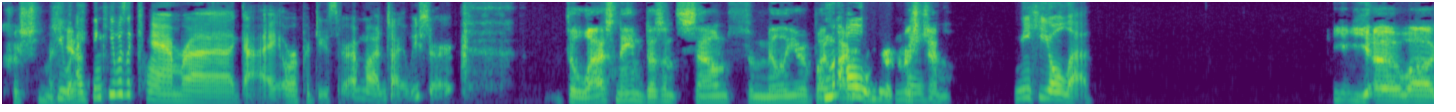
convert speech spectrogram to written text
Christian He, Mejia. I think he was a camera guy or a producer. I'm not entirely sure. the last name doesn't sound familiar, but M- I oh, remember a Christian. Nihiola. Y- y- uh, uh,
